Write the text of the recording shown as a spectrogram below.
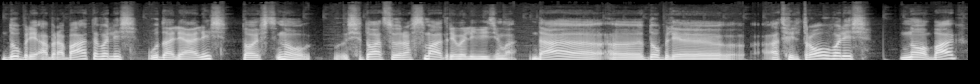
Дубли обрабатывались, удалялись. То есть, ну, ситуацию рассматривали, видимо. Да, э, дубли отфильтровывались, но баг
